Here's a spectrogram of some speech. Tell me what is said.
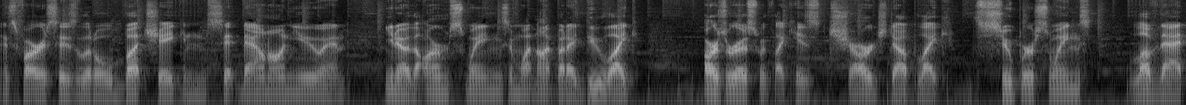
as far as his little butt shake and sit down on you and, you know, the arm swings and whatnot. But I do like Arzuros with, like, his charged up, like, super swings. Love that.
